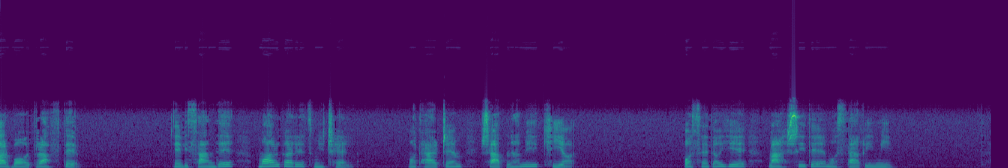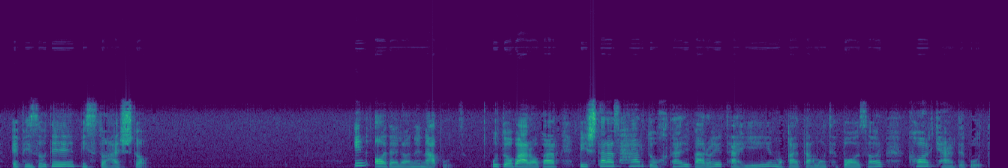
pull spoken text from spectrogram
برباد رفته. نویسنده مارگارت میچل. مترجم شبنم کیان. با صدای محشید مستقیمی. اپیزود 28 این عادلانه نبود. او دو برابر بیشتر از هر دختری برای تهیه مقدمات بازار کار کرده بود.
